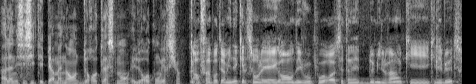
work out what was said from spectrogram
à la nécessité permanente de reclassement et de reconversion. Enfin, pour terminer, quels sont les grands rendez-vous pour euh, cette année 2020 qui, qui débute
